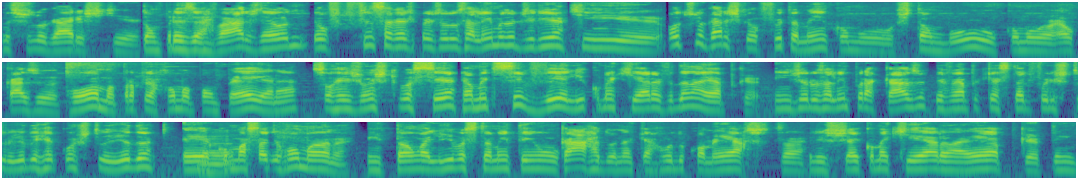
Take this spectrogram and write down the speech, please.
nesses lugares, lugares que estão preservados, né? Eu, eu fiz essa viagem para Jerusalém, mas eu diria que outros lugares que eu fui também, como Istambul, como é o caso Roma, própria Roma, Pompeia, né? São regiões que você realmente se vê ali como é que era a vida na época. Em Jerusalém, por acaso, teve uma época que a cidade foi destruída e reconstruída é, uhum. como uma cidade romana. Então ali você também tem um Cardo, né? Que é a Rua do Comércio, tá? Eles aí como é que era na época, tem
